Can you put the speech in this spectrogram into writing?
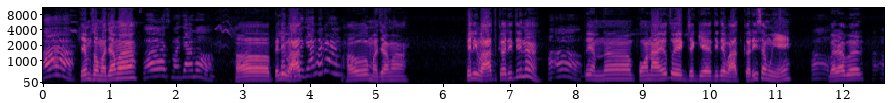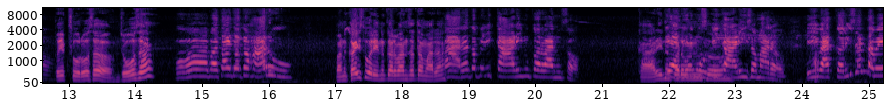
હા. કેમ છો મજામાં? બસ મજામાં. હા પેલી વાત હા મજામાં. પેલી વાત કરી હતી ને? તો એમને ફોન આવ્યો તો એક જગ્યાએથી તે વાત કરી છે હું. એ બરાબર? હા. તો એક સોરો છે. જોવો છે? બતાવી દો તો સારું પણ કઈ સોરીનું કરવાનું છે તમારે? મારે તો પેલી કાળી નું કરવાનું છે. કાળીનું કરવાનું મોટી છે? કાળી છે મારે. એ વાત કરી છે ને તમે?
